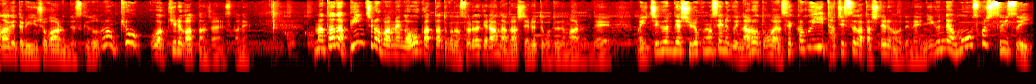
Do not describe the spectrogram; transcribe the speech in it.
投げてる印象があるんですけど今日はキレがあったんじゃないですかね。まあ、ただピンチの場面が多かったってことはそれだけランナー出してるってことでもあるんで、まあ、1軍で主力の戦力になろうと思えばせっかくいい立ち姿してるのでね2軍ではもう少しスイスイ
